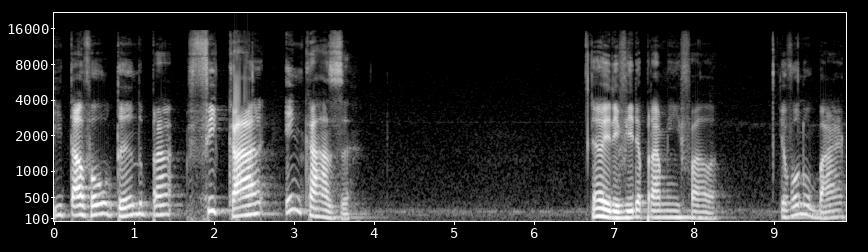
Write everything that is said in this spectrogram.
e tá voltando para ficar em casa. Aí ele vira para mim e fala: "Eu vou no bar".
